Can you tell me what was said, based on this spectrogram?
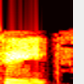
seats.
